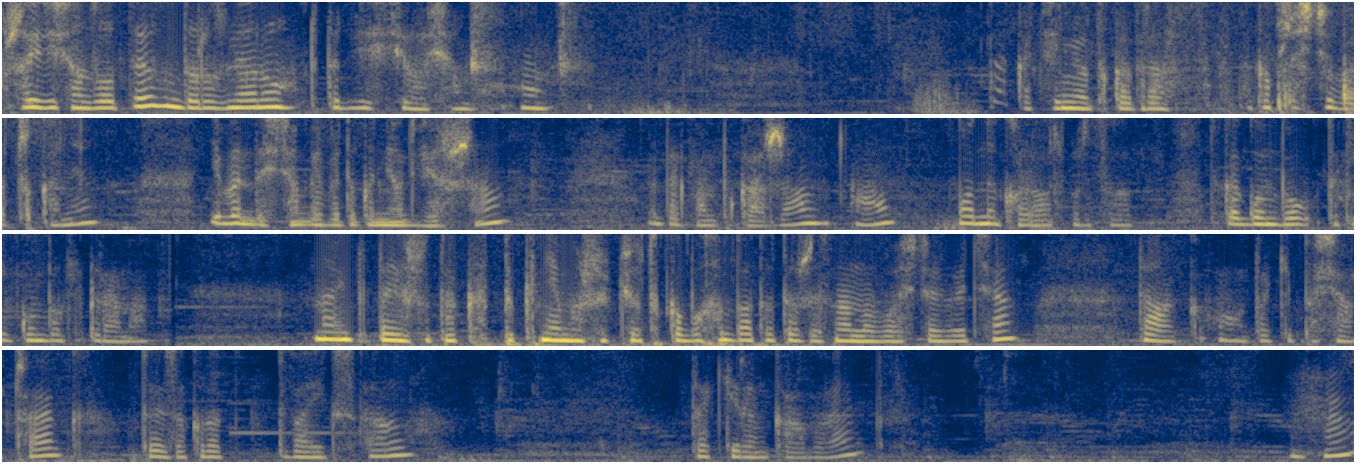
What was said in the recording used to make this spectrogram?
60 zł do rozmiaru 48. O. Taka cieniutka teraz, taka przejścióweczka, nie? Nie będę ściągać, bo tego nie odwieszę. No tak Wam pokażę. O, ładny kolor, bardzo ładny. Taka głębo, taki głęboki granat. No i tutaj jeszcze tak pykniemy szybciutko, bo chyba to też jest na nowościach, wiecie? Tak, o, taki pasiaczek. To jest akurat 2XL. Taki rękawek. Mhm.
